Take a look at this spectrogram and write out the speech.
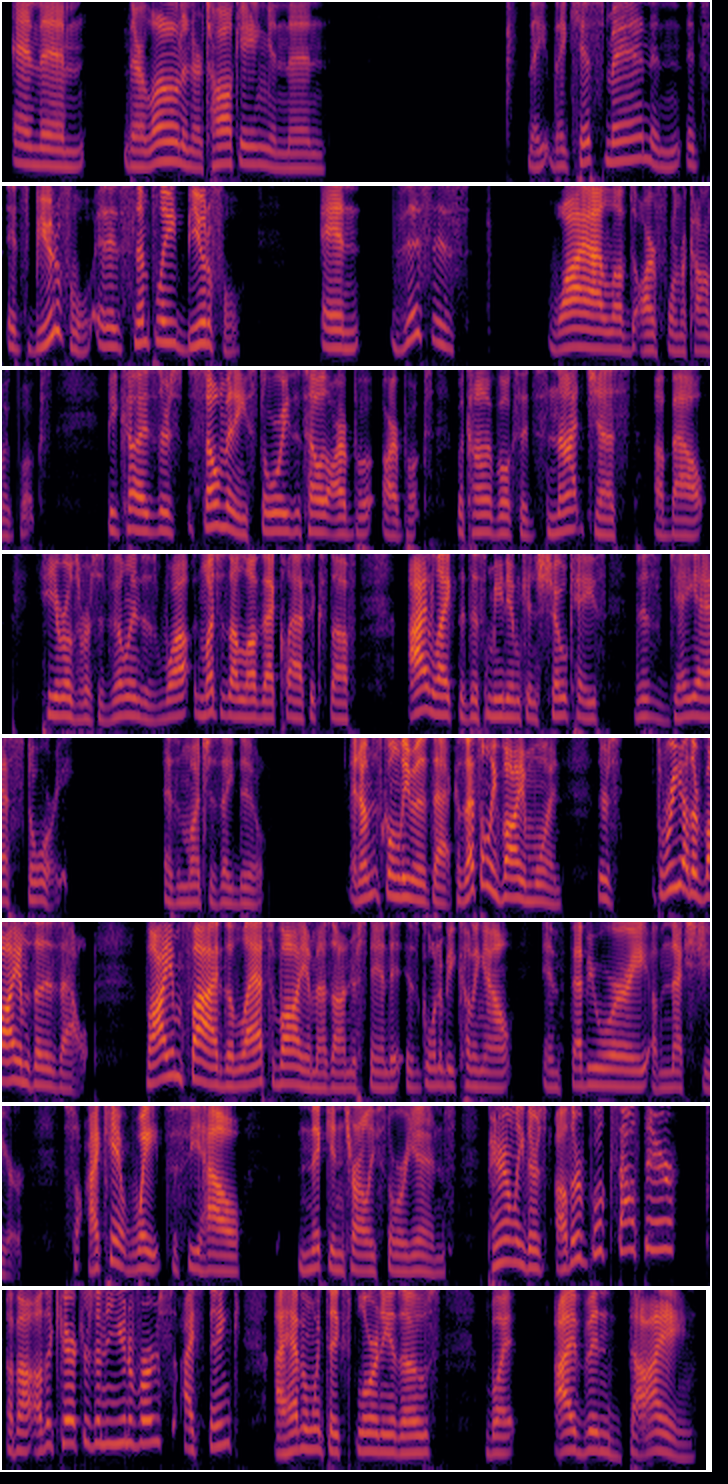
And then they're alone and they're talking. And then they they kiss man and it's it's beautiful. It is simply beautiful. And this is why i love the art form of comic books because there's so many stories to tell with art, bo- art books. With comic books it's not just about heroes versus villains. As well as much as i love that classic stuff i like that this medium can showcase this gay ass story as much as they do and i'm just going to leave it at that because that's only volume one there's three other volumes that is out. Volume five, the last volume, as I understand it, is going to be coming out in February of next year. So I can't wait to see how Nick and Charlie's story ends. Apparently, there's other books out there about other characters in the universe. I think I haven't went to explore any of those, but I've been dying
